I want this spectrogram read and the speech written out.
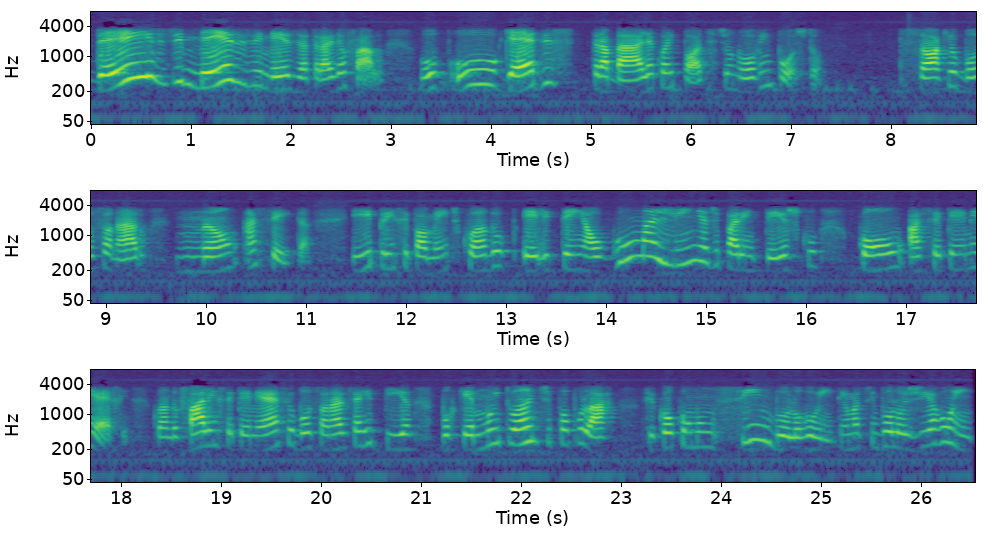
desde meses e meses atrás eu falo. O, o Guedes trabalha com a hipótese de um novo imposto. Só que o Bolsonaro não aceita. E principalmente quando ele tem alguma linha de parentesco com a CPMF. Quando fala em CPMF, o Bolsonaro se arrepia, porque é muito antipopular ficou como um símbolo ruim, tem uma simbologia ruim.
